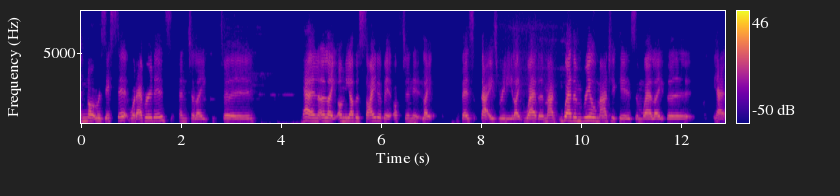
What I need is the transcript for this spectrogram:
and not resist it whatever it is and to like to yeah and uh, like on the other side of it often it like there's that is really like where the mag where the real magic is and where like the yeah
